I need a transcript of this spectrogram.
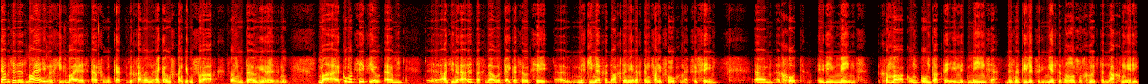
Ja, dis dit is baie energie, baie is erg om kerk. Ek gaan en ek hou van jou vraag van moet ou nie rus nie. Maar uh, kom ek sê vir jou, ehm um, as jy nou ernstig daaroor kyk, dan sou ek sê uh, miskien 'n gedagte in die rigting van die volgende. Ek sou sê ehm um, God het die mens gemaak om kontak te hê met mense. Dis natuurlik vir die meeste van ons ons grootste nagmerrie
